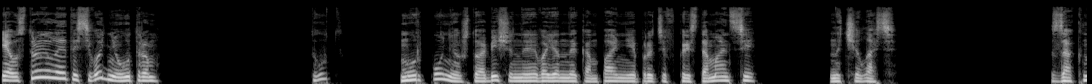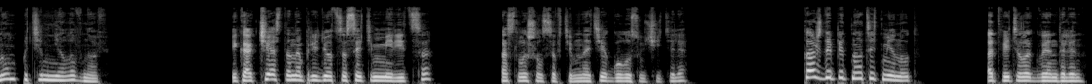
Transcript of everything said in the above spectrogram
«Я устроила это сегодня утром». Тут Мур понял, что обещанная военная кампания против Крестоманси началась. За окном потемнело вновь. «И как часто нам придется с этим мириться?» — послышался в темноте голос учителя. «Каждые пятнадцать минут», — ответила Гвендолин.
